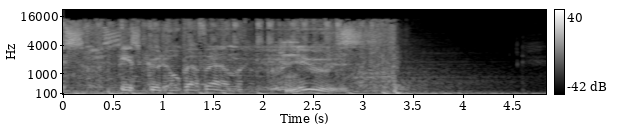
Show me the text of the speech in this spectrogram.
This is Good Hope FM News.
